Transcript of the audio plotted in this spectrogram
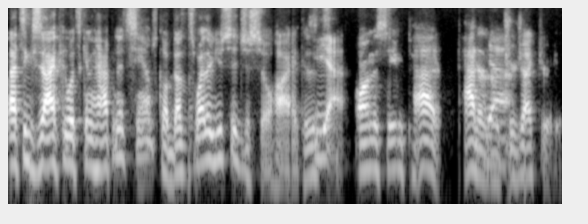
That's exactly what's gonna happen at Sam's Club. That's why their usage is so high because it's yeah. on the same pattern pattern yeah. or trajectory.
